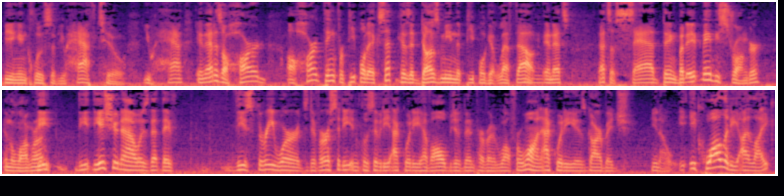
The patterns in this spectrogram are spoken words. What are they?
being inclusive. You have to. You have, and that is a hard, a hard thing for people to accept because it does mean that people get left out, and that's that's a sad thing. But it may be stronger in the long run. The, the the issue now is that they've these three words diversity, inclusivity, equity have all just been perverted. Well, for one, equity is garbage. You know, e- equality I like.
